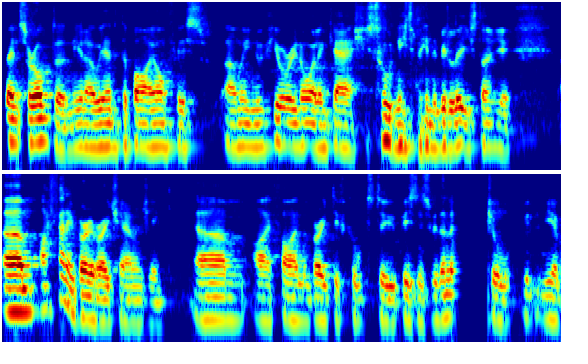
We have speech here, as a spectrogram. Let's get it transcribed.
Spencer Ogden, you know, we had a Dubai office. I mean, if you're in oil and gas, you sort of need to be in the Middle East, don't you? Um, I found it very, very challenging. Um, I find them very difficult to do business with. Unless you know,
